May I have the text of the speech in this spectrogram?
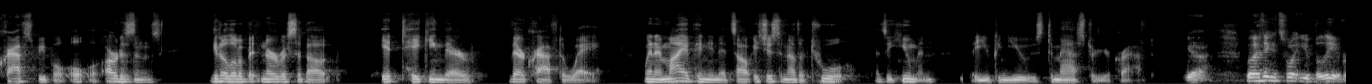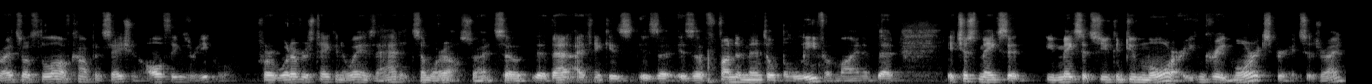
craftspeople, artisans get a little bit nervous about it taking their their craft away when in my opinion it's all, it's just another tool as a human that you can use to master your craft Yeah. Well, I think it's what you believe, right? So it's the law of compensation. All things are equal for whatever's taken away is added somewhere else, right? So that, that I think is is a is a fundamental belief of mine of that. It just makes it it makes it so you can do more, you can create more experiences, right?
